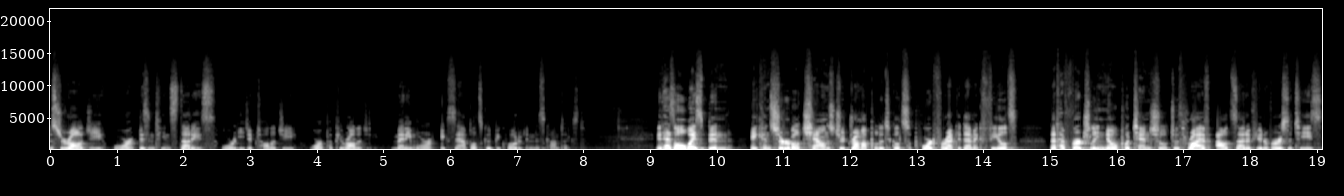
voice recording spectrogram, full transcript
Assyriology or Byzantine studies or Egyptology or papyrology. Many more examples could be quoted in this context. It has always been a considerable challenge to drum up political support for academic fields that have virtually no potential to thrive outside of universities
